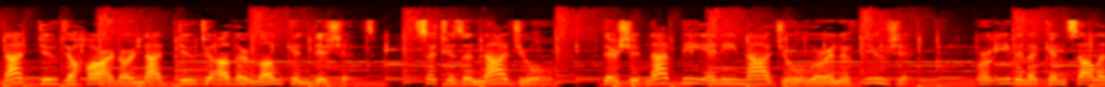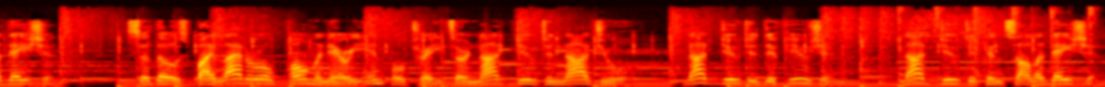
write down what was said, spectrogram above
not due to heart or not due to other lung conditions, such as a nodule, there should not be any nodule or an effusion, or even a consolidation. So those bilateral pulmonary infiltrates are not due to nodule, not due to diffusion, not due to consolidation.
